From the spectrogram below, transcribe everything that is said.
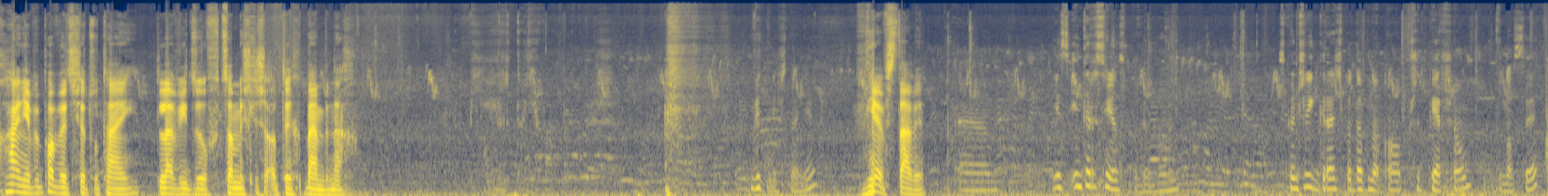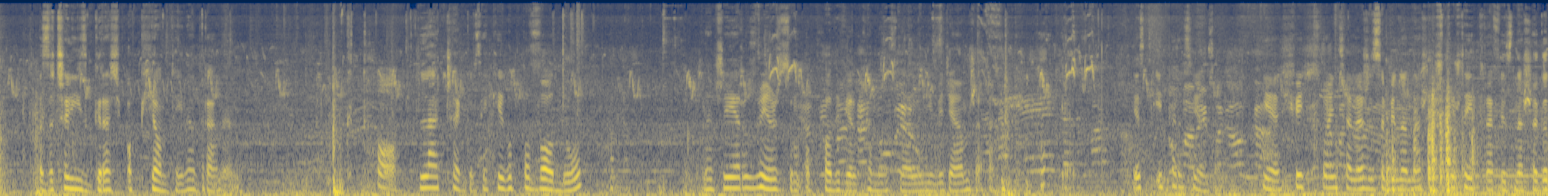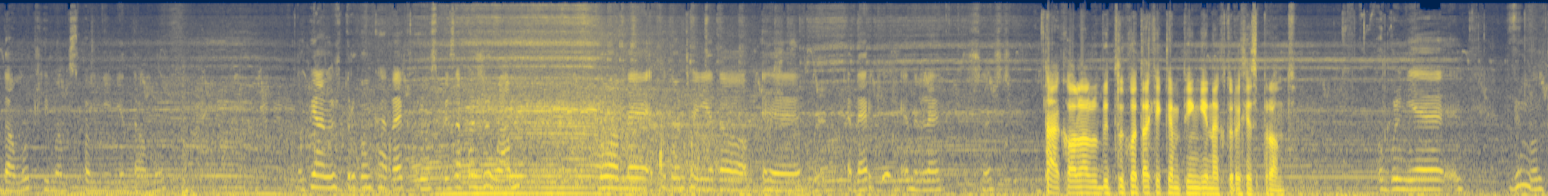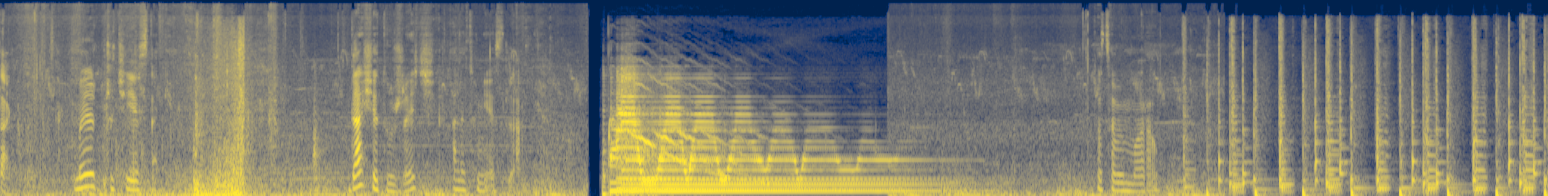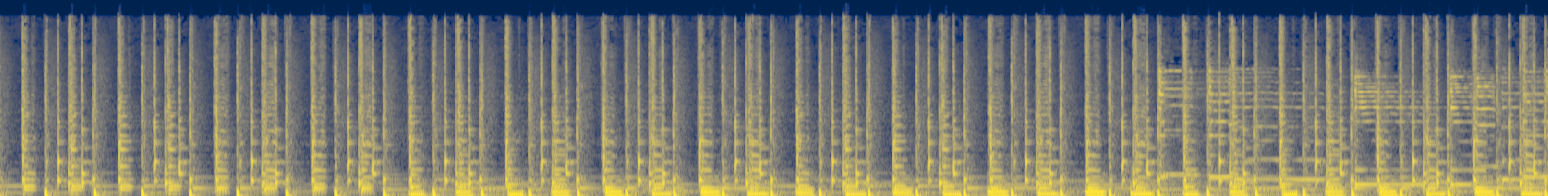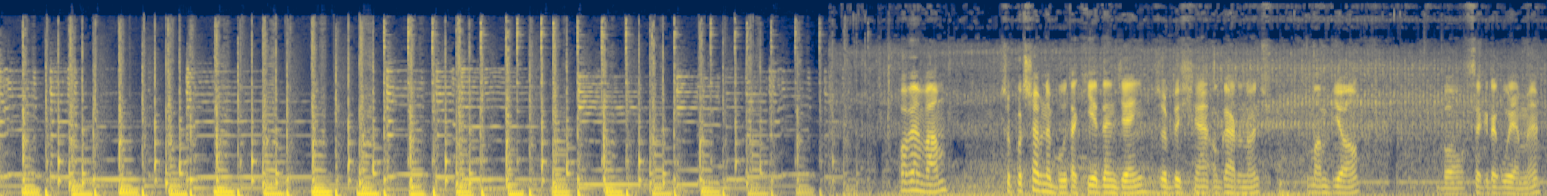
Kochanie, wypowiedz się tutaj dla widzów, co myślisz o tych bębnach. Wytniesz to, nie? Nie wstawię. Jest interesująco podobno. Skończyli grać podobno o przed pierwszą w nocy, a zaczęli grać o piątej nad ranem. Kto? Dlaczego? Z jakiego powodu? Znaczy ja rozumiem, że są obchody wielkanocne, ale nie wiedziałam, że aż jest interesujące. Nie, świeć słońca leży sobie na naszej sztucznej trafie z naszego domu, czyli mam wspomnienie domu. Wypiłam już drugą kawę, którą sobie zaparzyłam, bo mamy podłączenie do y, ederki, elektryczność. Tak, Ola lubi tylko takie kempingi, na których jest prąd. Ogólnie wiem wam tak, moje odczucie jest takie. Da się tu żyć, ale to nie jest dla mnie. Cały morał. Powiem wam, że potrzebny był taki jeden dzień, żeby się ogarnąć. Tu mam bio, bo segregujemy.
